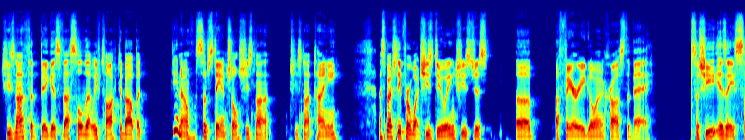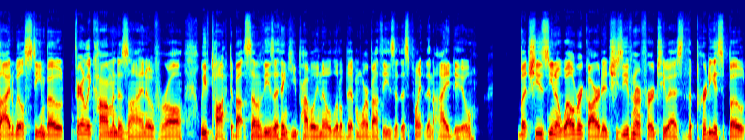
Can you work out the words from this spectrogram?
she's not the biggest vessel that we've talked about, but you know, substantial. She's not she's not tiny. Especially for what she's doing. She's just a, a ferry going across the bay. So she is a sidewheel steamboat, fairly common design overall. We've talked about some of these. I think you probably know a little bit more about these at this point than I do. But she's, you know, well regarded. She's even referred to as the prettiest boat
